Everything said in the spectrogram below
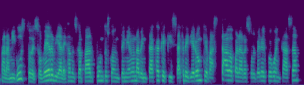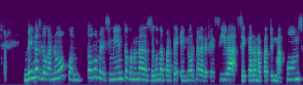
para mi gusto de soberbia, dejando escapar puntos cuando tenían una ventaja que quizá creyeron que bastaba para resolver el juego en casa. Bengals lo ganó con todo merecimiento, con una segunda parte enorme a la defensiva, secaron a Patrick Mahomes,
